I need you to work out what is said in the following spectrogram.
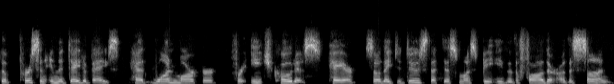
the person in the database had one marker for each CODIS pair. So they deduced that this must be either the father or the son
